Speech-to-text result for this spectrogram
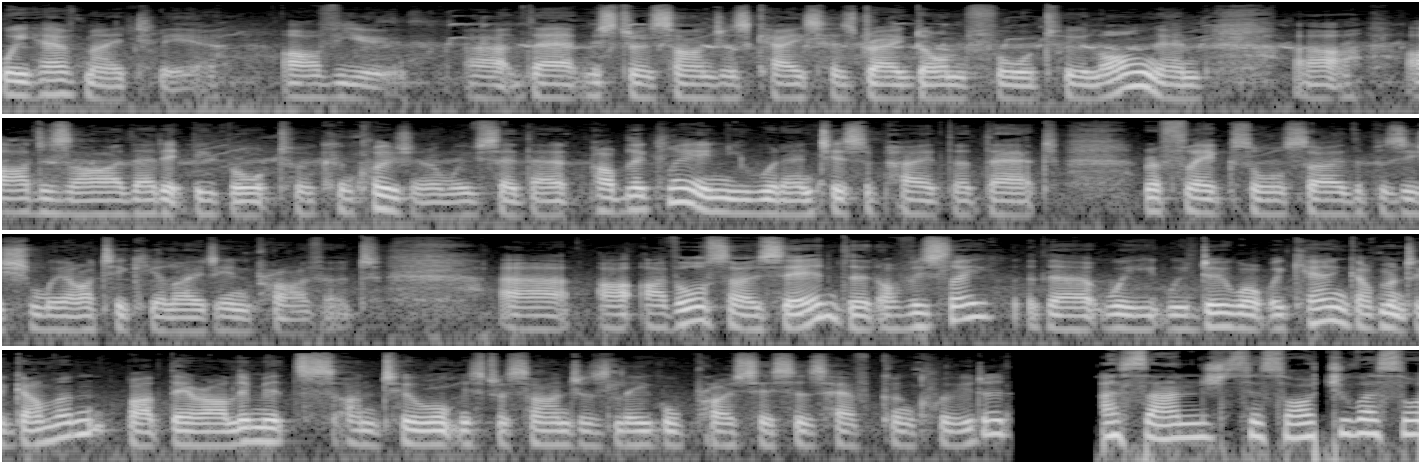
We have made clear our view uh, that Mr Assange's case has dragged on for too long and uh, our desire that it be brought to a conclusion. And we've said that publicly, and you would anticipate that that reflects also the position we articulate in private. Uh, I've also said that obviously that we, we do what we can, government to government, but there are limits until Mr Assange's legal processes have concluded. Асанж се соочува со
